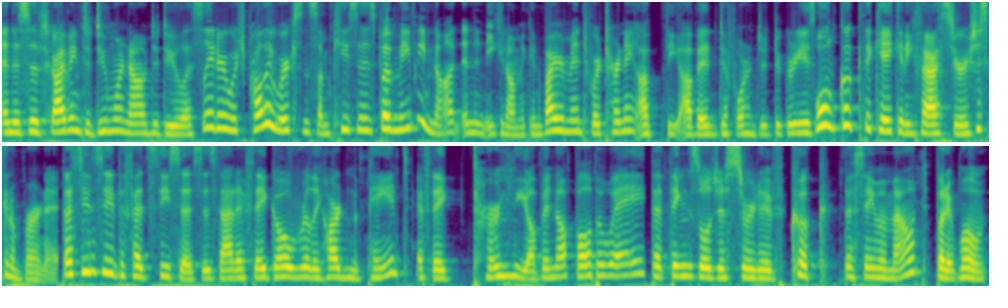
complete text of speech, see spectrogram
and is subscribing to do more now, to do less later, which probably works in some cases, but maybe not in an economic environment where turning turning up the oven to 400 degrees won't cook the cake any faster, it's just gonna burn it. That seems to be the Fed's thesis is that if they go really hard in the paint, if they turn the oven up all the way, that things will just sort of cook the same amount, but it won't.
